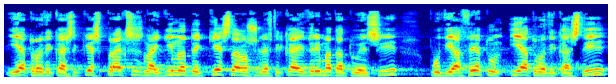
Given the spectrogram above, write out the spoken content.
οι ιατροδικαστικές πράξεις να γίνονται και στα νοσηλευτικά ιδρύματα του ΕΣΥ που διαθέτουν ιατροδικαστή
